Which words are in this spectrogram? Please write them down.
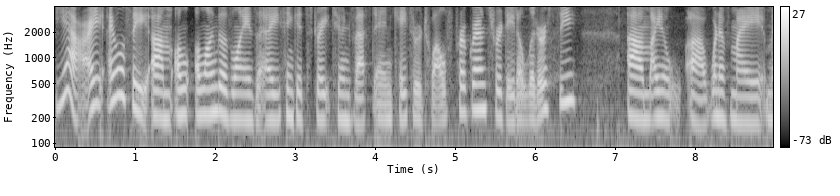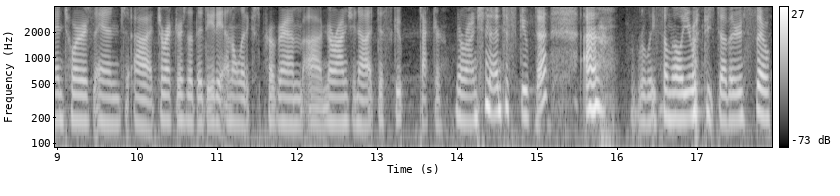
Yeah, I, I will say um, al- along those lines, I think it's great to invest in K through 12 programs for data literacy. Um, I know uh, one of my mentors and uh, directors of the data analytics program, uh, Nairanjana Dasgup- Dr. Nairanjana Dasgupta, uh, we're really familiar with each other. So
